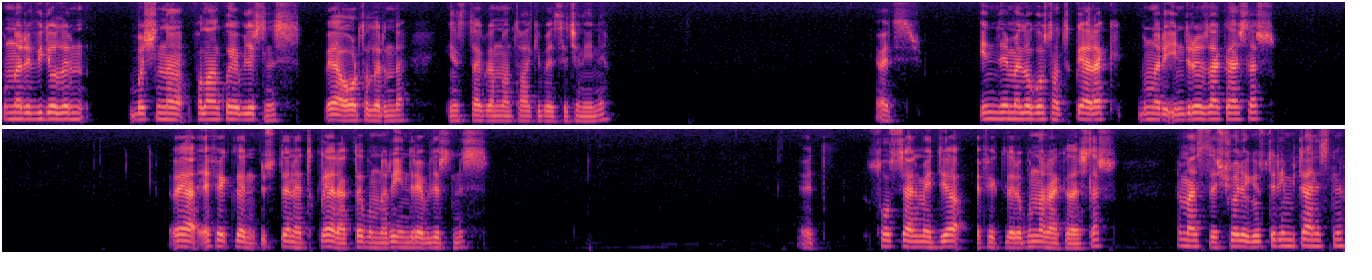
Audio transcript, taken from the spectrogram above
Bunları videoların başına falan koyabilirsiniz. Veya ortalarında Instagram'dan takip et seçeneğini. Evet. İndirme logosuna tıklayarak bunları indiriyoruz arkadaşlar. Veya efektlerin üstlerine tıklayarak da bunları indirebilirsiniz. Evet. Sosyal medya efektleri bunlar arkadaşlar. Hemen size şöyle göstereyim bir tanesini.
